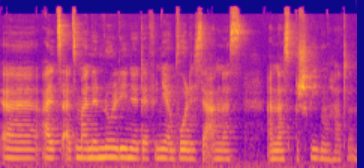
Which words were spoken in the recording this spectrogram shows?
äh, als, als meine Nulllinie definiere, obwohl ich es ja anders, anders beschrieben hatte.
